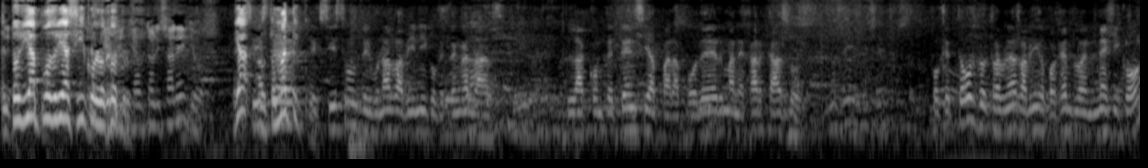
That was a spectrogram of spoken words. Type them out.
Entonces ya podrías ir con los otros. que autorizar ellos. Ya, Existe- automático. Existe un tribunal rabínico que tenga las, la competencia para poder manejar casos. Porque todos los tribunales rabínicos, por ejemplo, en México,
